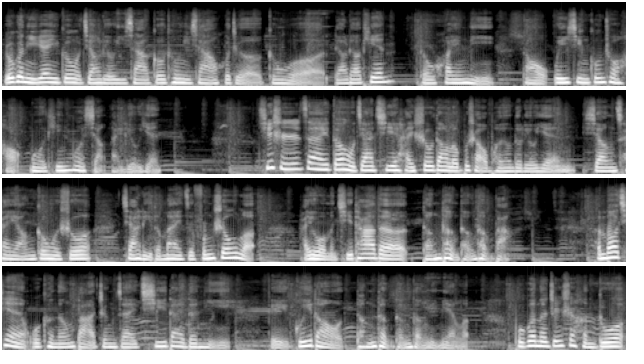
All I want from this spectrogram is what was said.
如果你愿意跟我交流一下、沟通一下，或者跟我聊聊天，都欢迎你到微信公众号“莫听莫想”来留言。其实，在端午假期还收到了不少朋友的留言，像蔡阳跟我说家里的麦子丰收了，还有我们其他的等等等等吧。很抱歉，我可能把正在期待的你给归到等等等等里面了。不过呢，真是很多，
